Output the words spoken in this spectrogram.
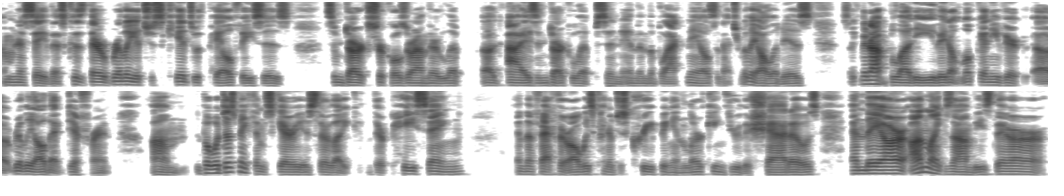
I'm going to say this because they're really it's just kids with pale faces, some dark circles around their lip, uh, eyes, and dark lips, and and then the black nails, and that's really all it is. It's like they're not bloody. They don't look any very, uh, really all that different. Um, but what does make them scary is they're like they're pacing. And the fact they're always kind of just creeping and lurking through the shadows. And they are, unlike zombies, they are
